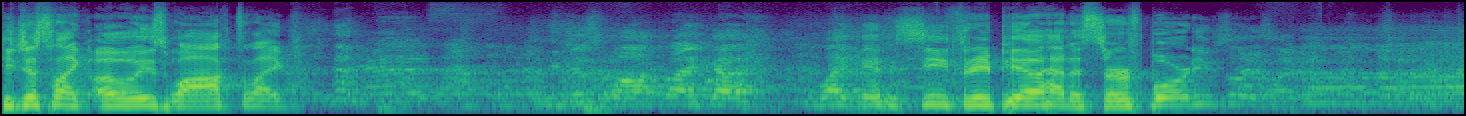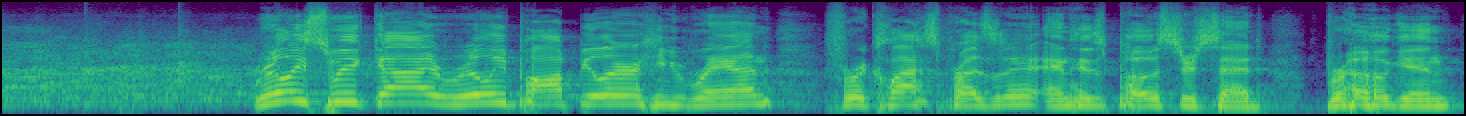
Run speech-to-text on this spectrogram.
he just like always walked like he just walked like a like if C3PO had a surfboard. He was always like. Really sweet guy, really popular. He ran for class president, and his poster said, Brogan,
